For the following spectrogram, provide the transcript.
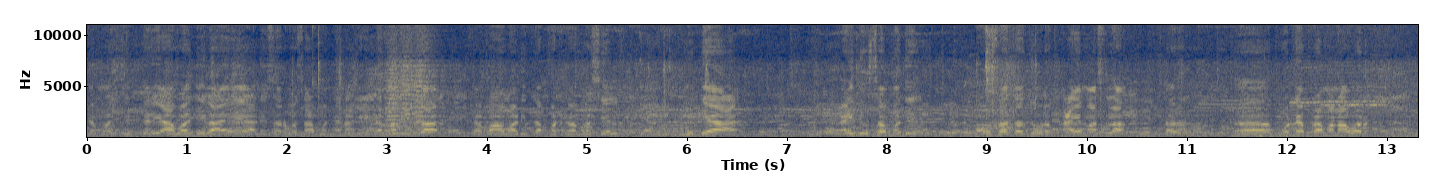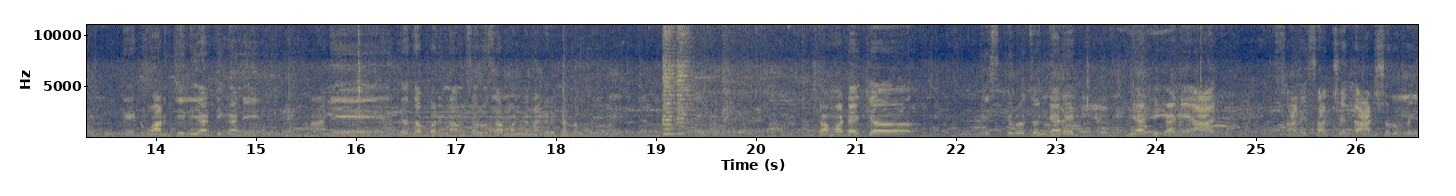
त्यामुळे शेतकरी आवाजील आहे आणि सर्वसामान्य नागरिकांना सुद्धा या भाववाढीचा फटका बसेल. येत्या काही दिवसामध्ये पावसाचा जोर कायम असला तर मोठ्या प्रमाणावर रेट वाढतील या ठिकाणी आणि त्याचा परिणाम सर्वसामान्य नागरिकांना होईल. टमाट्याचं किलोचं कॅरेट या ठिकाणी आज साडेसातशे ते आठशे रुपये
